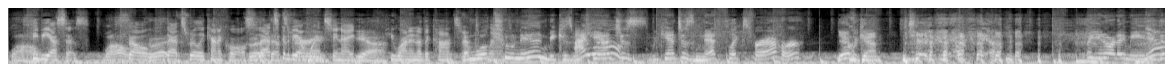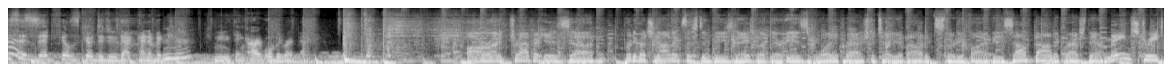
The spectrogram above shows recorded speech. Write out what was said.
Wow. CBS's. Wow, So good. that's really kind of cool. So that's, that's going to be on Wednesday night. yeah. If you want another concert, and we'll planned. tune in because we I can't will. just we can't just Netflix forever. Yeah, we can. But you know what I mean? Yes. Mm-hmm. This is it feels good to do that kind of a co- community thing. All right, we'll be right back. All right, traffic is uh, pretty much non-existent these days, but there is one crash to tell you about. It's 35E southbound. A crash there, Main Street,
